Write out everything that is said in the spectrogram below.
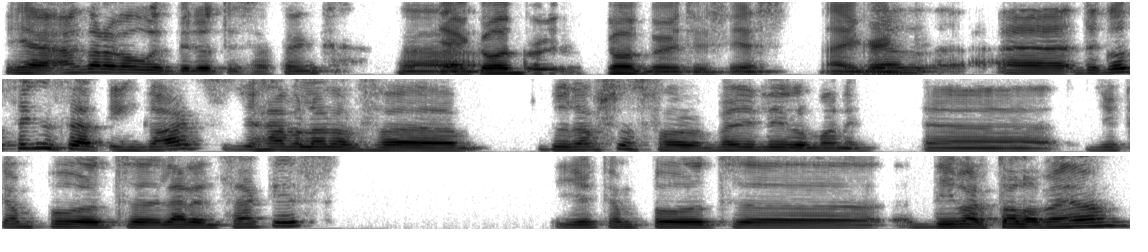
yeah, I'm gonna go with Birutis. I think. Uh, yeah, go go Birutis. Yes, I agree. Then, uh, the good thing is that in guards you have a lot of uh, good options for very little money. Uh, you can put uh, Larentzakis, you can put uh, Di Bartolomeo,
